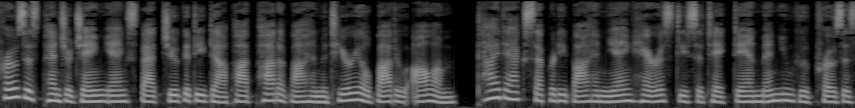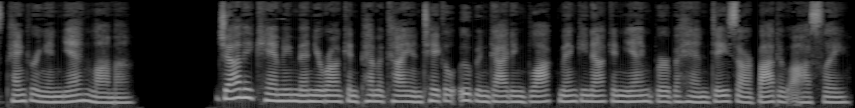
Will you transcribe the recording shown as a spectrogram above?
Proses penjerjang yang spat juga didapat pada bahan material batu alam, tidak seperti bahan yang harus disetek dan menunggu proses pengeringan yang lama. Jadi kami menyarankan pemakaian tegel uban guiding block menggunakan yang berbahan dasar batu asli.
